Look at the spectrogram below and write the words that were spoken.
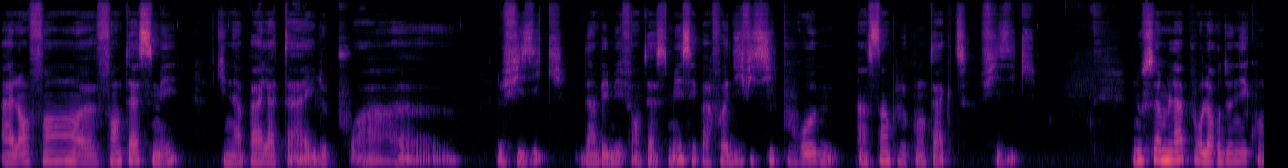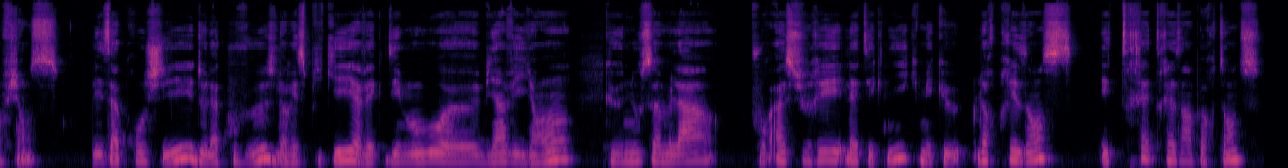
à l'enfant fantasmé, qui n'a pas la taille, le poids, euh, le physique d'un bébé fantasmé. C'est parfois difficile pour eux un simple contact physique. Nous sommes là pour leur donner confiance, les approcher de la couveuse, leur expliquer avec des mots euh, bienveillants que nous sommes là pour assurer la technique, mais que leur présence est très très importante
